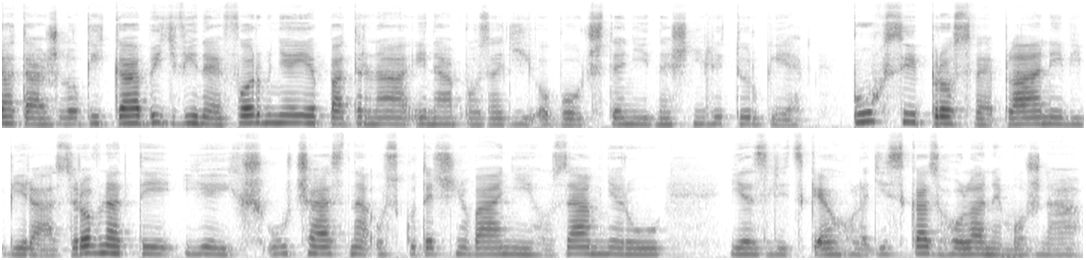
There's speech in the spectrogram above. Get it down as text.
Tatáž logika, byť v jiné formě, je patrná i na pozadí obou čtení dnešní liturgie. Bůh si pro své plány vybírá zrovna ty, jejichž účast na uskutečňování jeho záměrů je z lidského hlediska zhola nemožná.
